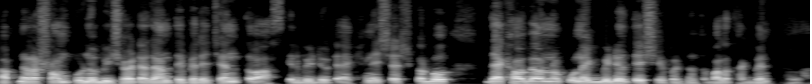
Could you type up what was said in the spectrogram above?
আপনারা সম্পূর্ণ বিষয়টা জানতে পেরেছেন। তো আজকের ভিডিওটা এখানেই শেষ করব। দেখা হবে অন্য কোনো এক ভিডিওতে সে পর্যন্ত ভালো থাকবেন। আল্লাহ।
